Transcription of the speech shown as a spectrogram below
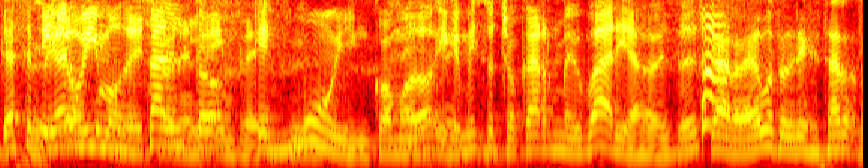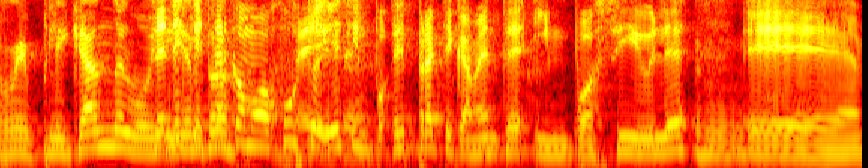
Te hace Sí, pegar lo vimos, un de hecho, salto gameplay. que es Sí. muy incómodo Sí, y que me hizo chocarme varias veces. Claro, vos tendrías que estar replicando el movimiento. Tenés que estar como justo Sí, y es, es prácticamente imposible. Eh,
